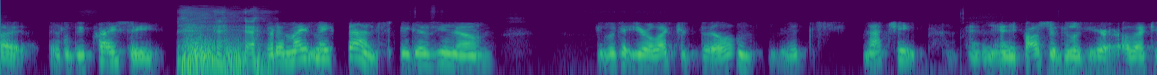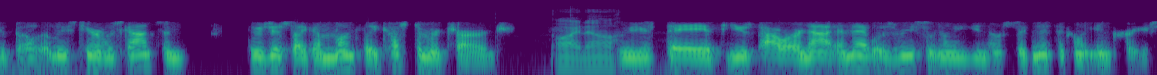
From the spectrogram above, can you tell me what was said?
but it'll be pricey. but it might make sense because you know, you look at your electric bill, it's not cheap. And, and also, if you look at your electric bill, at least here in Wisconsin, there's just like a monthly customer charge. Oh, I know. You pay if you use power or not, and that was recently, you know, significantly increased.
